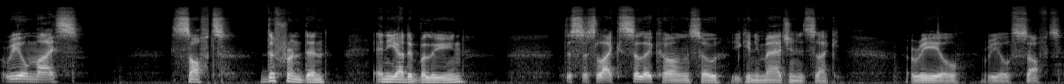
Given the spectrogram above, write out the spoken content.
Real nice soft, different than any other balloon. This is like silicone, so you can imagine it's like real, real soft.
